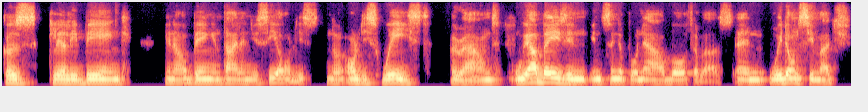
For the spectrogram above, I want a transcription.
because clearly, being you know, being in Thailand, you see all this all this waste around. We are based in in Singapore now, both of us, and we don't see much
